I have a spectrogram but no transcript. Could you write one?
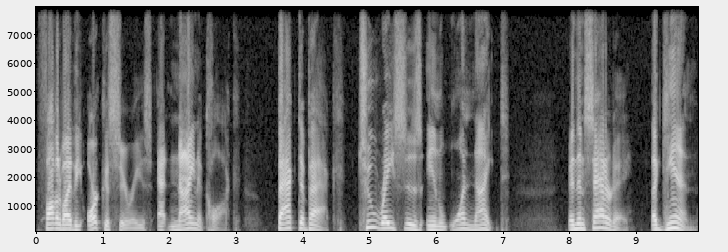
followed by the Arca series at nine o'clock, back to back, two races in one night, and then Saturday again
